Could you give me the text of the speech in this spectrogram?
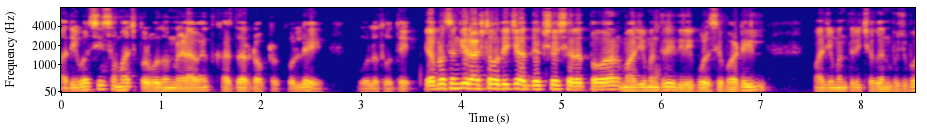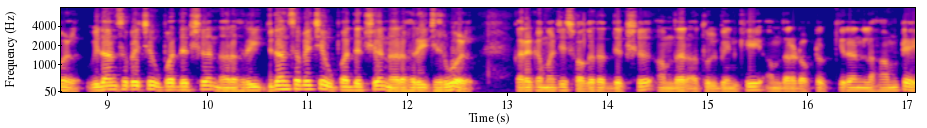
आदिवासी समाज प्रबोधन मेळाव्यात खासदार डॉक्टर कोल्हे बोलत होते. याप्रसंगी राष्ट्रवादीचे अध्यक्ष शरद पवार माजी मंत्री दिलीप वळसे पाटील माजी मंत्री छगन भुजबळ विधानसभेचे उपाध्यक्ष नरहरी विधानसभेचे उपाध्यक्ष नरहरी झिरवळ कार्यक्रमाचे स्वागताध्यक्ष आमदार अतुल बेनके आमदार डॉक्टर किरण लहामटे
